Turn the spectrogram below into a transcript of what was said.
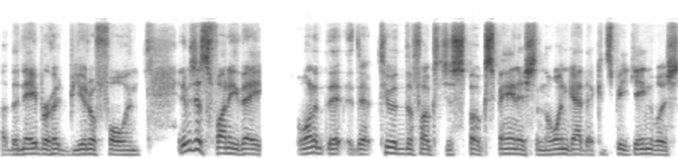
the neighborhood beautiful. And, and it was just funny. They one of the, the, two of the folks just spoke Spanish, and the one guy that could speak English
